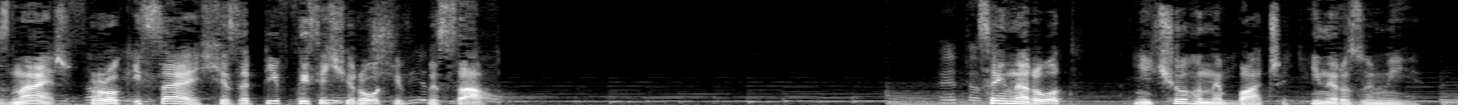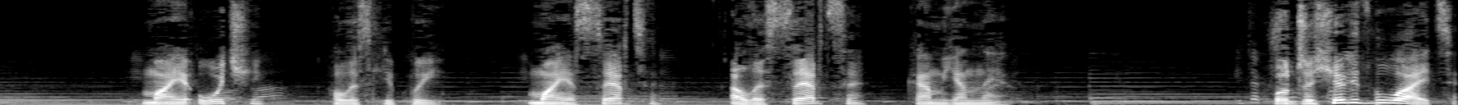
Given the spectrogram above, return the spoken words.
Знаєш, пророк Ісая ще за пів тисячі років писав: цей народ нічого не бачить і не розуміє. Має очі, але сліпий, має серце, але серце кам'яне. Отже, що відбувається?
